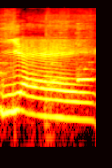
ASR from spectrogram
Yay!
